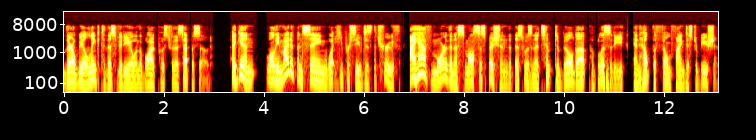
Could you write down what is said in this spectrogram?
There will be a link to this video in the blog post for this episode. Again, while he might have been saying what he perceived as the truth, I have more than a small suspicion that this was an attempt to build up publicity and help the film find distribution.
